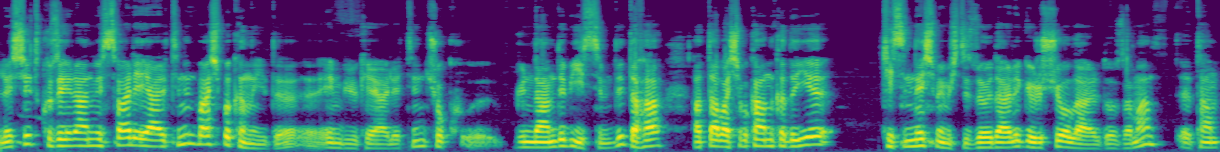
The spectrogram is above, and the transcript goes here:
Laschet Kuzey Ren-Vesfalya eyaletinin başbakanıydı. En büyük eyaletin. Çok e, gündemde bir isimdi. Daha hatta başbakanlık adayı kesinleşmemişti. Zöder'le görüşüyorlardı o zaman. E, tam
